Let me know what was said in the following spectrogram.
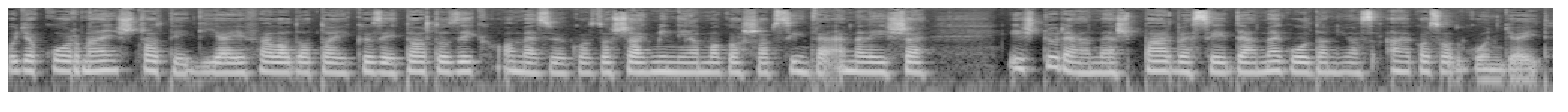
hogy a kormány stratégiai feladatai közé tartozik a mezőgazdaság minél magasabb szintre emelése, és türelmes párbeszéddel megoldani az ágazat gondjait.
